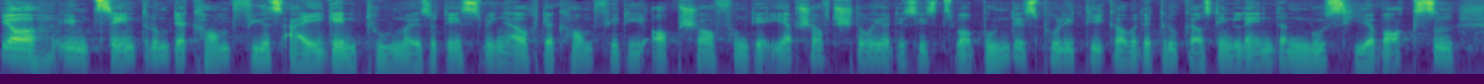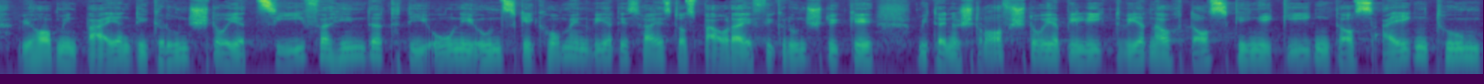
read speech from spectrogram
Ja, im Zentrum der Kampf fürs Eigentum, also deswegen auch der Kampf für die Abschaffung der Erbschaftssteuer. Das ist zwar Bundespolitik, aber der Druck aus den Ländern muss hier wachsen. Wir haben in Bayern die Grundsteuer C verhindert, die ohne uns gekommen wäre. Das heißt, dass baureife Grundstücke mit einer Strafsteuer belegt werden. Auch das ginge gegen das Eigentum.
